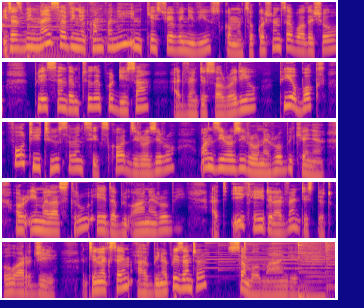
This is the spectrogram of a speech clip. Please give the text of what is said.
It has been nice having your company. In case you have any views, comments, or questions about the show, please send them to the producer, Adventist World Radio, PO Box 42276, code 00100 Nairobi, Kenya, or email us through awrnairobi at ek.adventist.org. Until next time, I have been your presenter, Samuel Maangi.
